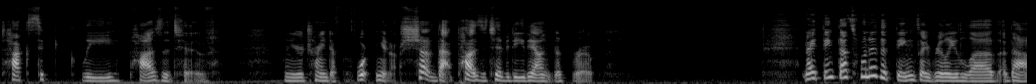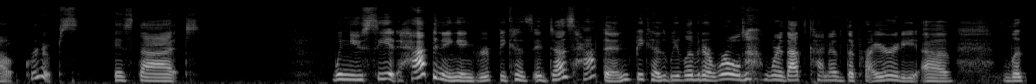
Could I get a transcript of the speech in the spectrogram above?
toxically positive when you're trying to, you know, shove that positivity down your throat. And I think that's one of the things I really love about groups is that when you see it happening in group because it does happen because we live in a world where that's kind of the priority of look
